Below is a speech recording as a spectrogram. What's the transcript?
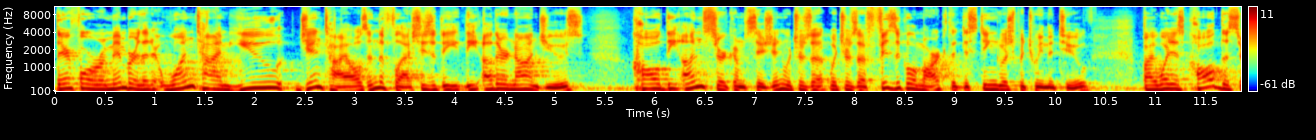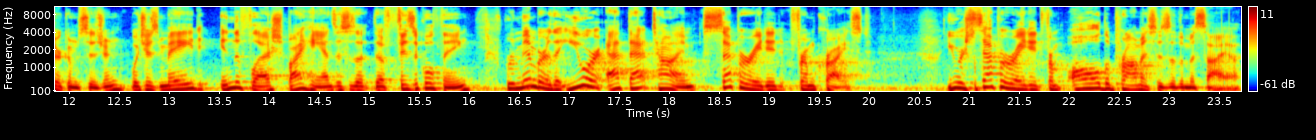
Therefore, remember that at one time you Gentiles in the flesh, these are the, the other non Jews, called the uncircumcision, which was, a, which was a physical mark that distinguished between the two, by what is called the circumcision, which is made in the flesh by hands. This is a, the physical thing. Remember that you were at that time separated from Christ. You were separated from all the promises of the Messiah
